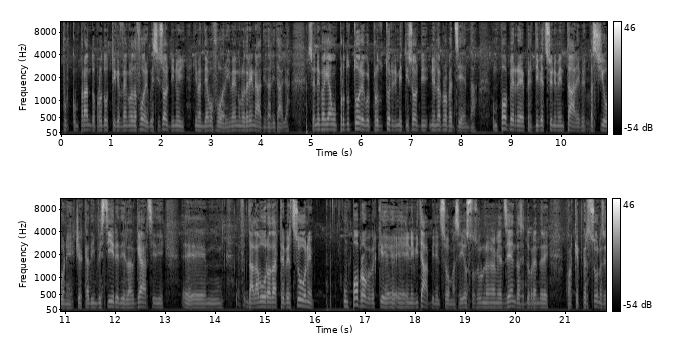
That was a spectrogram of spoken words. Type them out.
pur comprando prodotti che vengono da fuori, questi soldi noi li mandiamo fuori, vengono drenati dall'Italia. Se noi paghiamo un produttore, quel produttore rimette i soldi nella propria azienda, un po' per, per deviazione mentale, per passione, cerca di investire, di allargarsi, di, ehm, dà lavoro ad altre persone un po' proprio perché è inevitabile, insomma, se io sto solo nella mia azienda, se devo prendere qualche persona, se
